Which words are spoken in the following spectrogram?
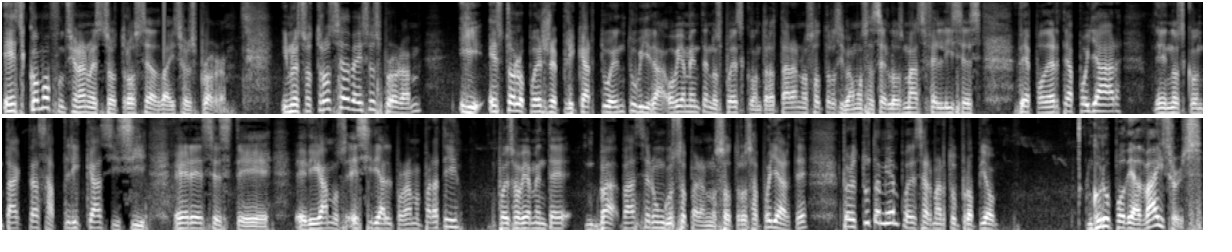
es cómo funciona nuestro Trusted Advisors Program. Y nuestro Trusted Advisors Program y esto lo puedes replicar tú en tu vida. Obviamente nos puedes contratar a nosotros y vamos a ser los más felices de poderte apoyar. Eh, nos contactas, aplicas y si eres, este, eh, digamos, es ideal el programa para ti, pues obviamente va, va a ser un gusto para nosotros apoyarte. Pero tú también puedes armar tu propio grupo de advisors.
